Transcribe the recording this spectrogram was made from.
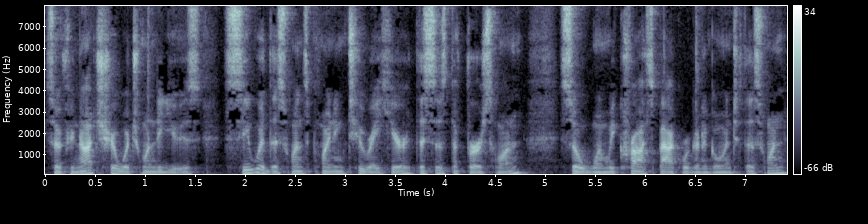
So if you're not sure which one to use, see where this one's pointing to right here. This is the first one. So when we cross back, we're gonna go into this one.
